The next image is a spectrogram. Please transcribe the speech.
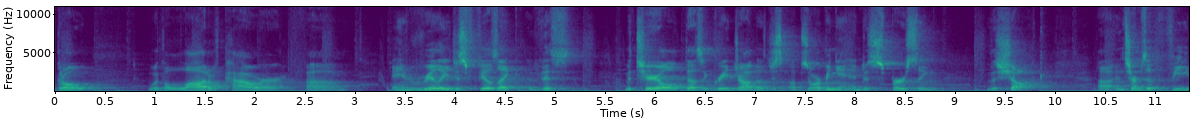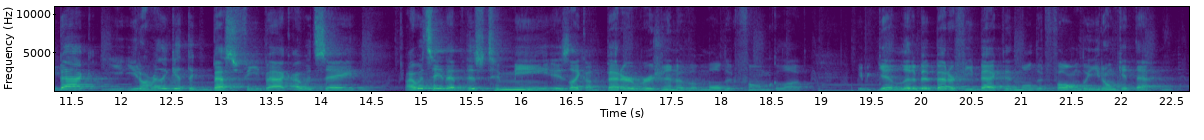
throw with a lot of power um, and really just feels like this material does a great job of just absorbing it and dispersing the shock. Uh, in terms of feedback, you, you, don't really get the best feedback, I would say. I would say that this to me is like a better version of a molded foam glove. You get a little bit better feedback than molded foam, but you don't get that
